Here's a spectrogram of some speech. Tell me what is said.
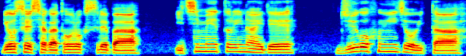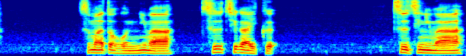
陽性者が登録すれば1メートル以内で15分以上いたスマートフォンには通知が行く。通知には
